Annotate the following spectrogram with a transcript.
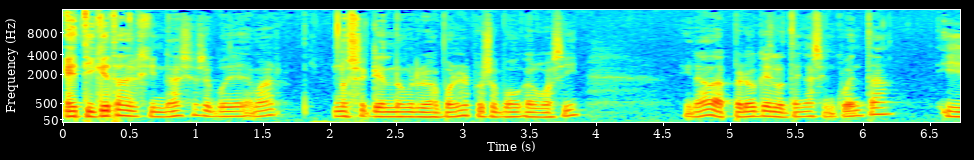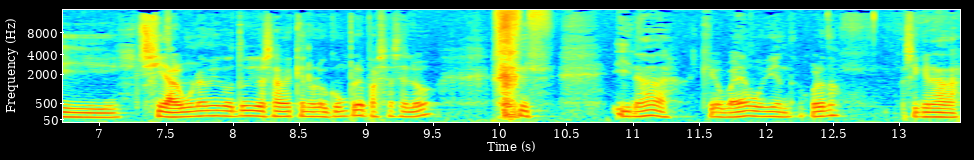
Etiqueta del gimnasio se podría llamar. No sé qué nombre le voy a poner, pero supongo que algo así. Y nada, espero que lo tengas en cuenta. Y si algún amigo tuyo sabes que no lo cumple, pásaselo. y nada, que os vaya muy bien, ¿de acuerdo? Así que nada,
